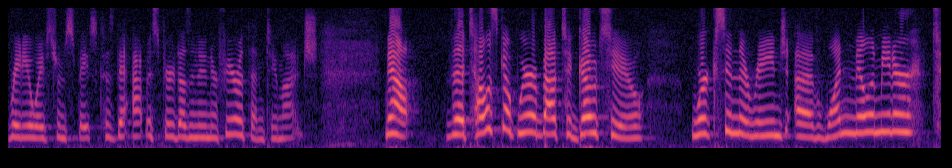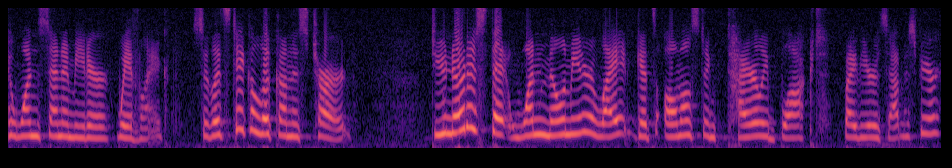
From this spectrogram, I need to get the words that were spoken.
radio waves from space because the atmosphere doesn't interfere with them too much. Now, the telescope we're about to go to works in the range of one millimeter to one centimeter wavelength. So let's take a look on this chart. Do you notice that one millimeter light gets almost entirely blocked by the Earth's atmosphere?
